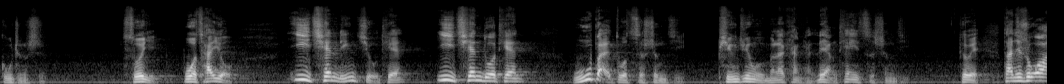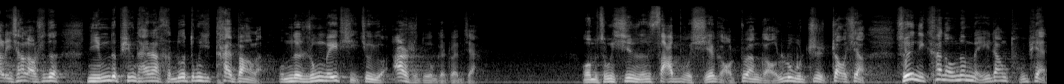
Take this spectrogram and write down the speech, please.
工程师，所以我才有一千零九天、一千多天、五百多次升级。平均我们来看看，两天一次升级。”各位，大家说哇，李强老师的你们的平台上很多东西太棒了。我们的融媒体就有二十多个专家，我们从新闻发布、写稿、撰稿、录制、照相，所以你看到我们的每一张图片，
